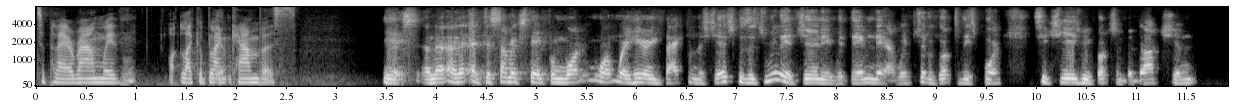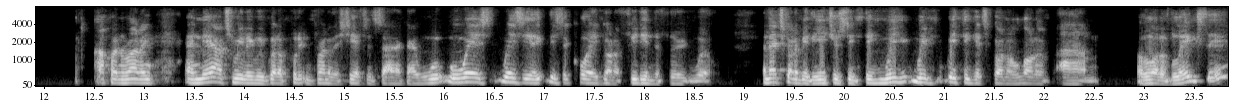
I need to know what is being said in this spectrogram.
to play around with, mm. like a blank yeah. canvas. Yes, and, and, and, to some extent, from what, what we're hearing back from the chefs, because it's really a journey with them now. We've sort of got to this point, six years, we've got some production up and running. And now it's really we've got to put it in front of the chefs and say, okay, well, where's where's the, this Akoya going to fit in the food world? And that's going to be the interesting thing. We we we think it's got a lot of um, a lot of legs there,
